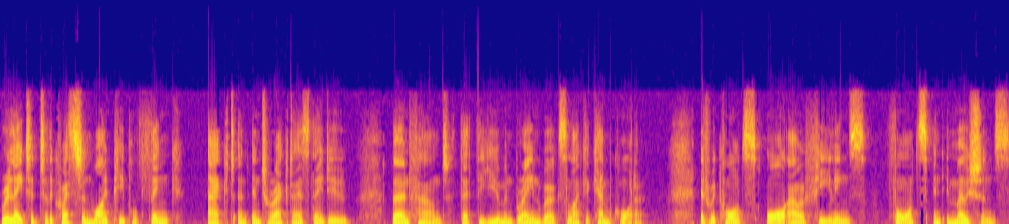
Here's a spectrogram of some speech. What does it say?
Related to the question why people think, act and interact as they do, Berne found that the human brain works like a camcorder. It records all our feelings, thoughts and emotions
